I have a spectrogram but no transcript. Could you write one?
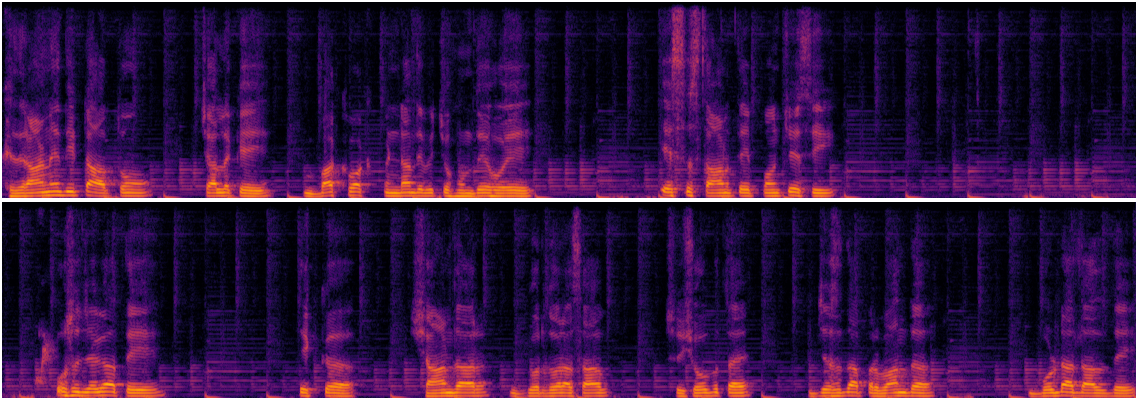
ਖਿਦਰਾਣੇ ਦੀ ਢਾਬ ਤੋਂ ਚੱਲ ਕੇ ਵੱਖ-ਵੱਖ ਪਿੰਡਾਂ ਦੇ ਵਿੱਚ ਹੁੰਦੇ ਹੋਏ ਇਸ ਸਥਾਨ ਤੇ ਪਹੁੰਚੇ ਸੀ। ਉਸ ਜਗ੍ਹਾ ਤੇ ਇੱਕ ਸ਼ਾਨਦਾਰ ਗੁਰਦੁਆਰਾ ਸਾਹਿਬ ਸੁਸ਼ੋਭਿਤ ਹੈ, ਜਿਸ ਦਾ ਪ੍ਰਬੰਧ ਬੋਡਾ ਦਲ ਦੇ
